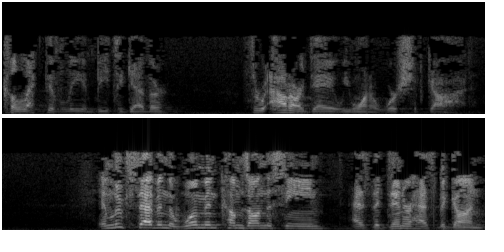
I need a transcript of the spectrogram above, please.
collectively and be together. Throughout our day, we want to worship God. In Luke 7, the woman comes on the scene as the dinner has begun.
